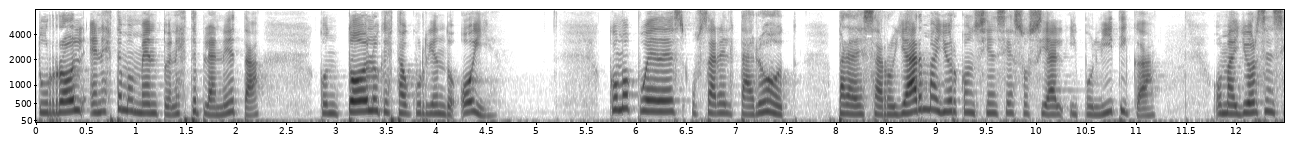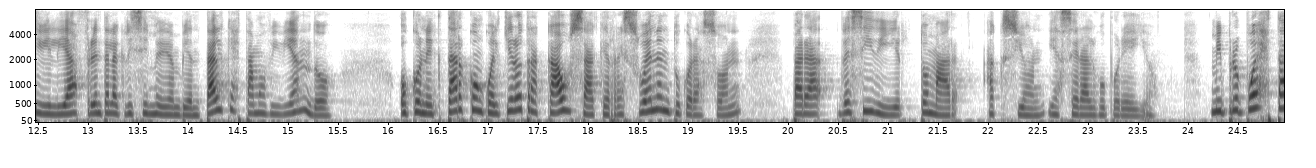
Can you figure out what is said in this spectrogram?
Tu rol en este momento, en este planeta, con todo lo que está ocurriendo hoy. ¿Cómo puedes usar el tarot para desarrollar mayor conciencia social y política o mayor sensibilidad frente a la crisis medioambiental que estamos viviendo o conectar con cualquier otra causa que resuene en tu corazón para decidir tomar acción y hacer algo por ello. Mi propuesta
